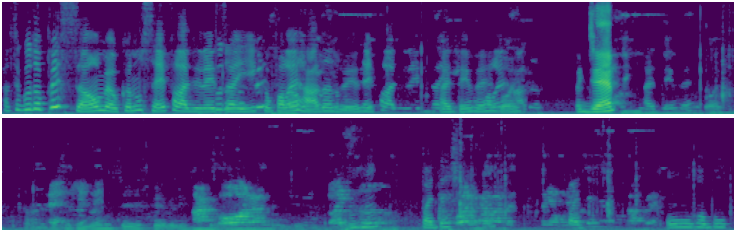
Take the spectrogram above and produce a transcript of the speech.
A segunda opção, meu, que eu não sei falar direito aí, que eu falo errado às vezes. Aí tem vergonha. O? Você primeiro você escreve ali. Uhum. Pode deixar. O Robux.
